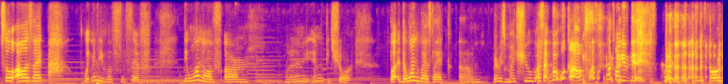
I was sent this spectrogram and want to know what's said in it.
so I was like, ah, wait, let me even see if the one of um, hold on, let me let me be sure. But the one where it's like, um, where is my shoe? I was like, but what kind of what, what song is this? What is this song?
